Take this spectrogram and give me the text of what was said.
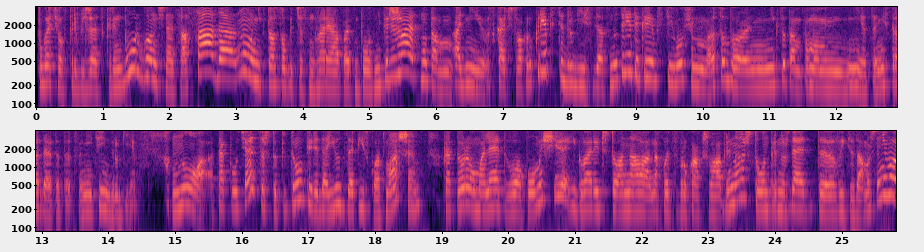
Пугачев приближается к Оренбургу, начинается осада. Ну, никто особо, честно говоря, по этому поводу не переживает. Ну, там одни скачут вокруг крепости, другие сидят внутри этой крепости. И, в общем, особо никто там, по-моему, нет, не страдает от этого, ни те, ни другие. Но так получается, что Петру передают записку от Маши, которая умоляет его о помощи и говорит, что она находится в руках Швабрина, что он принуждает э, выйти замуж за него,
